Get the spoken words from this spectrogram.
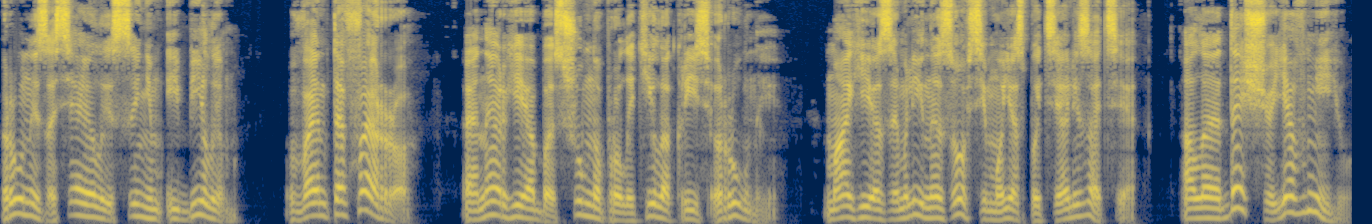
Руни засяяли синім і білим. Вентеферро! Енергія безшумно пролетіла крізь руни. Магія землі не зовсім моя спеціалізація, але дещо я вмію.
